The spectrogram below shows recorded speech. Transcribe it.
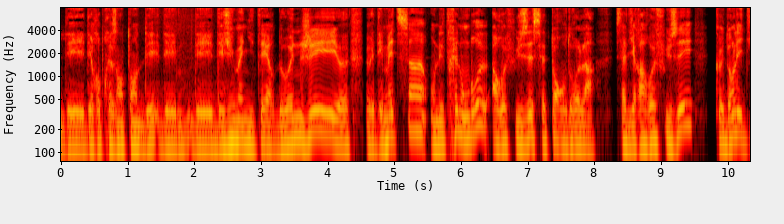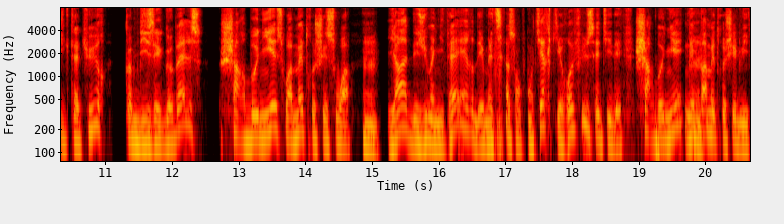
des, des représentants des, des, des, humanitaires d'ONG, des médecins, on est très nombreux à refuser cet ordre-là. C'est-à-dire à refuser que dans les dictatures, comme disait Goebbels, charbonnier soit maître chez soi. Hmm. Il y a des humanitaires, des médecins sans frontières qui refusent cette idée. Charbonnier n'est Hmm. pas maître chez lui.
